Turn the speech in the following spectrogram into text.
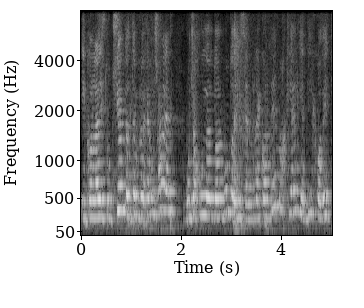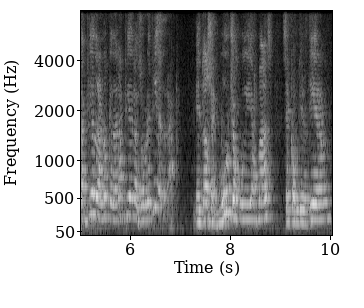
Y con la destrucción del templo de Jerusalén, muchos judíos de todo el mundo dicen, recordemos que alguien dijo de esta piedra no quedará piedra sobre piedra. Entonces muchos judíos más se convirtieron,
